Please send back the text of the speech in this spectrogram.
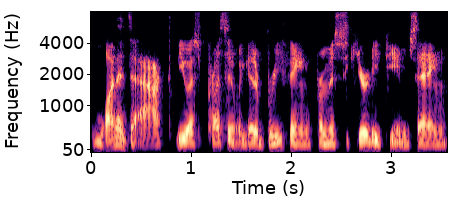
wanted to act, the US president would get a briefing from his security team saying,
